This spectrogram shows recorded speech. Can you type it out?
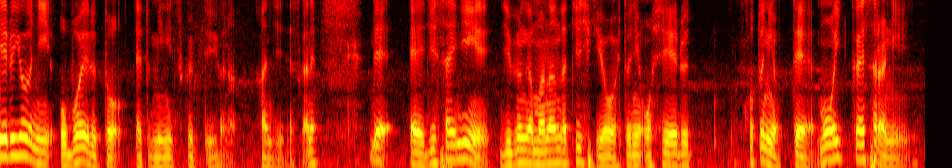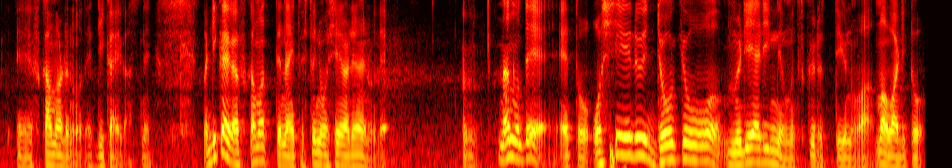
えるように覚えると、えっと、身につくっていうような感じですかね。で、えー、実際に自分が学んだ知識を人に教えることによって、もう一回さらに、えー、深まるので、理解がですね。まあ、理解が深まってないと人に教えられないので、うん、なので、えっと、教える状況を無理やりにでも作るっていうのは、まあ割と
